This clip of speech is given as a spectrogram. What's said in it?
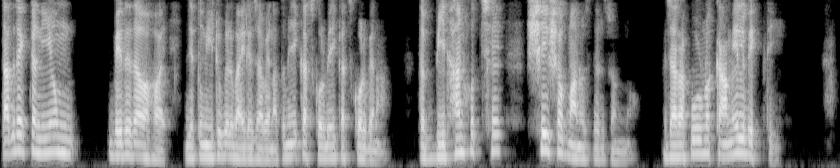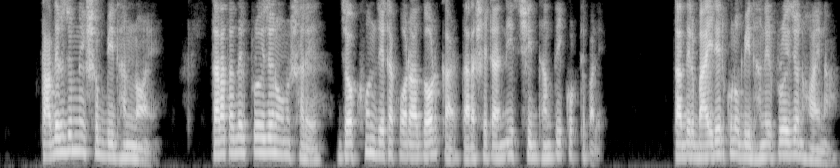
তাদের একটা নিয়ম বেঁধে দেওয়া হয় যে তুমি এটুকুর বাইরে যাবে না, তুমি এই কাজ করবে, এই কাজ করবে না। তা বিধান হচ্ছে সেই সব মানুষদের জন্য। যারা পূর্ণ কামেল ব্যক্তি, তাদের জন্য এইসব বিধান নয়। তারা তাদের প্রয়োজন অনুসারে যখন যেটা করা দরকার, তারা সেটা নিজ সিদ্ধান্তেই করতে পারে। তাদের বাইরের কোনো বিধানের প্রয়োজন হয় না।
